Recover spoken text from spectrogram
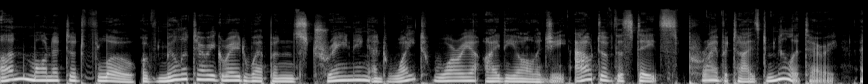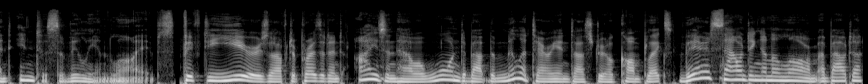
unmonitored flow of military grade weapons, training, and white warrior ideology out of the state's privatized military and into civilian lives. Fifty years after President Eisenhower warned about the military industrial complex, they're sounding alarm about a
